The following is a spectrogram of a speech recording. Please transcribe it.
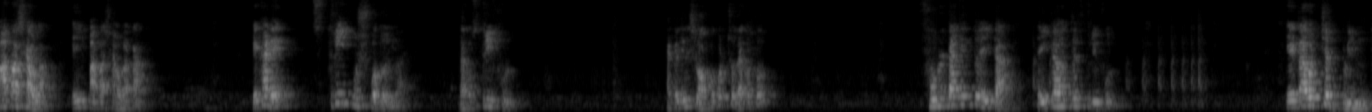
পাতা শ্যাওলা, এই পাতা শ্যাওলাটা এখানে স্ত্রী পুষ্প তৈরি হয়। দেখো, স্ত্রী ফুল। একটা জিনিস লক্ষ্য করছ, দেখো তো। ফুলটা কিন্তু এইটা এইটা হচ্ছে স্ত্রী ফুল। এটা হচ্ছে বৃন্ত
